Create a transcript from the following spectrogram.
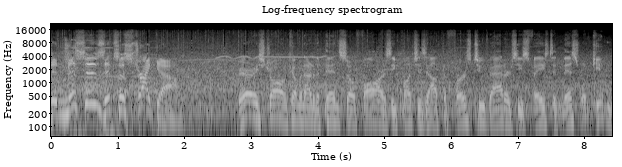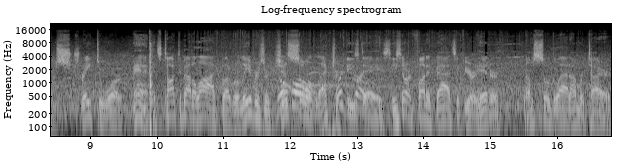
Hacks and misses. It's a strikeout. Very strong coming out of the pen so far as he punches out the first two batters he's faced in this one, getting straight to work. Man, it's talked about a lot, but relievers are just so electric these days. These aren't fun at bats if you're a hitter. I'm so glad I'm retired.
